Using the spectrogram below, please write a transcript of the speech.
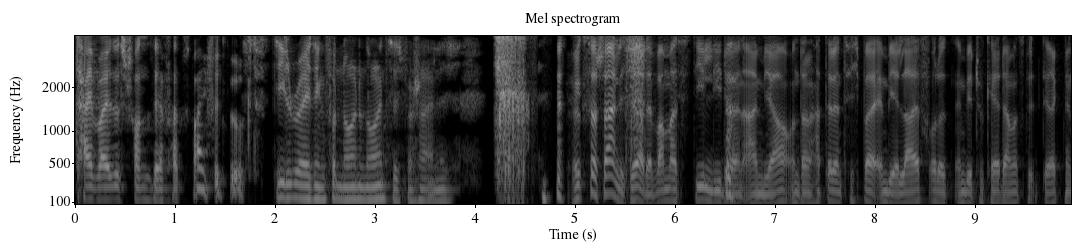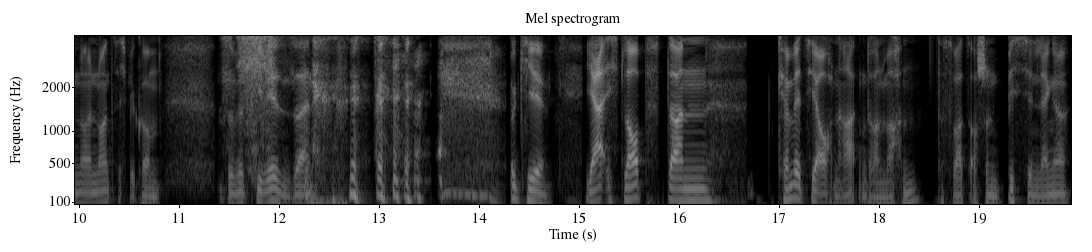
teilweise schon sehr verzweifelt wirkt. Steel-Rating von 99 wahrscheinlich. Höchstwahrscheinlich, ja. Der war mal Steel-Leader in einem Jahr und dann hat er natürlich bei NBA Live oder NBA 2K damals direkt eine 99 bekommen. So wird es gewesen sein. okay. Ja, ich glaube, dann können wir jetzt hier auch einen Haken dran machen. Das war jetzt auch schon ein bisschen länger,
